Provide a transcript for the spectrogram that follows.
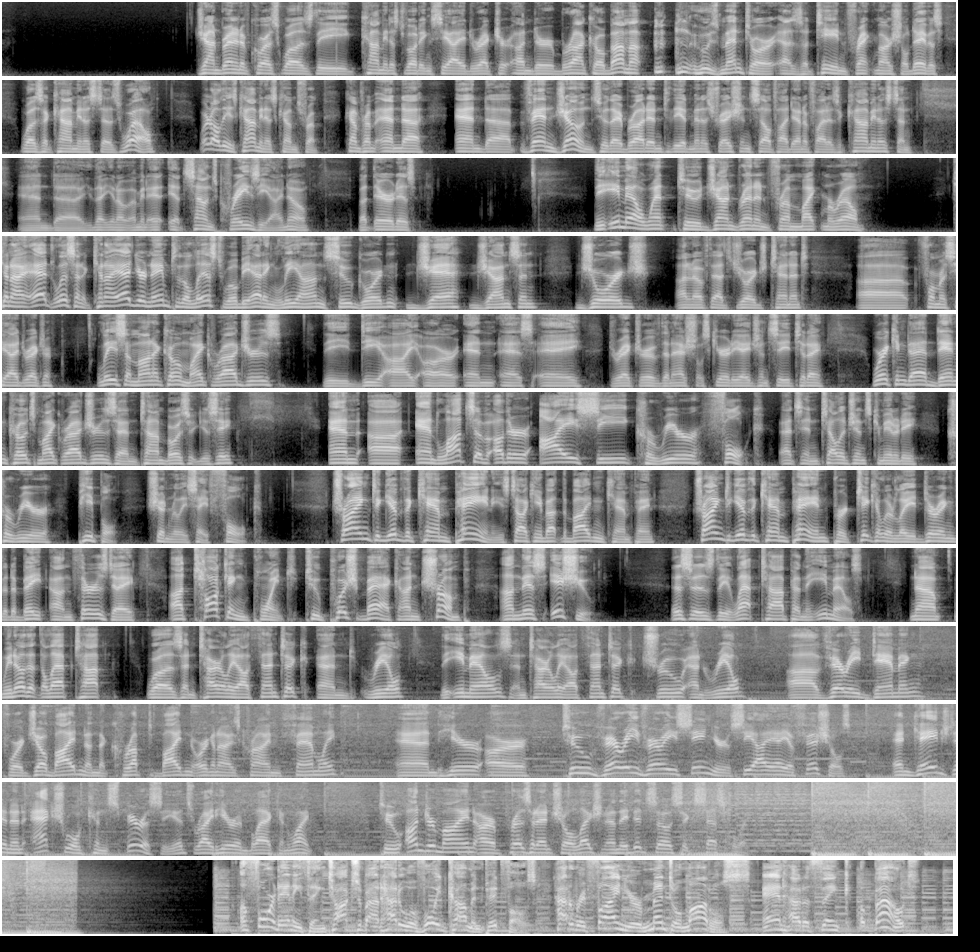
John Brennan, of course, was the communist voting CIA director under Barack Obama, whose mentor as a teen, Frank Marshall Davis, was a communist as well. Where'd all these communists comes from? Come from? And uh, and uh, Van Jones, who they brought into the administration, self-identified as a communist, and and uh, you know, I mean, it, it sounds crazy, I know, but there it is. The email went to John Brennan from Mike Morell. Can I add? Listen, can I add your name to the list? We'll be adding Leon, Sue Gordon, Jeh Johnson, George. I don't know if that's George Tenet, uh, former CI director, Lisa Monaco, Mike Rogers, the DIRNSA, director of the National Security Agency today. Working Dad, Dan Coats, Mike Rogers, and Tom Bossert, you see. And, uh, and lots of other IC career folk. That's intelligence community career people. Shouldn't really say folk. Trying to give the campaign, he's talking about the Biden campaign, trying to give the campaign, particularly during the debate on Thursday, a talking point to push back on Trump on this issue. This is the laptop and the emails. Now, we know that the laptop was entirely authentic and real. The emails, entirely authentic, true, and real. Uh, very damning for Joe Biden and the corrupt Biden organized crime family. And here are two very, very senior CIA officials engaged in an actual conspiracy, it's right here in black and white, to undermine our presidential election, and they did so successfully. Afford Anything talks about how to avoid common pitfalls, how to refine your mental models, and how to think about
